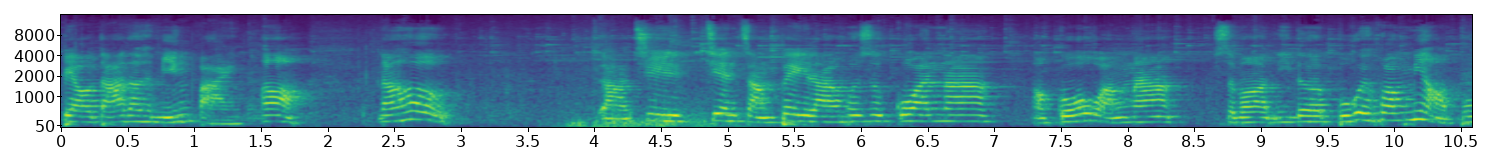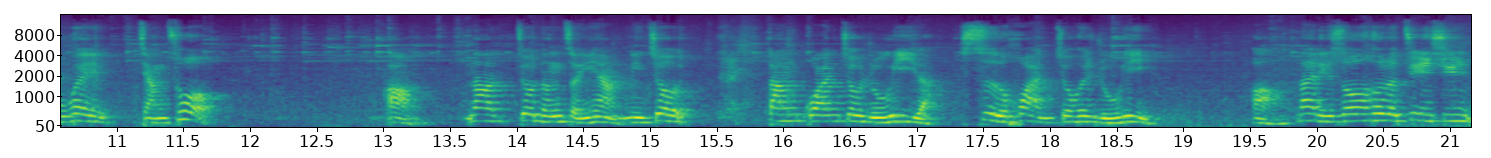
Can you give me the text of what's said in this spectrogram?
表达得很明白啊。然后啊，去见长辈啦，或是官呐，啊，国王呐，什么你的不会荒谬，不会讲错啊，那就能怎样？你就当官就如意了，仕宦就会如意。啊，那你说喝了醉醺、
